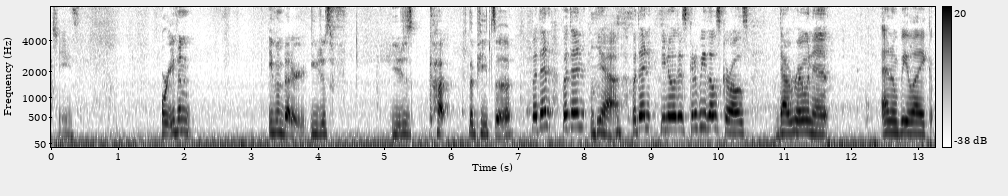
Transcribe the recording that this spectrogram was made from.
Jeez. Or even even better, you just you just cut the pizza. But then, but then, yeah. But then, you know, there's gonna be those girls that ruin it, and it'll be like,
